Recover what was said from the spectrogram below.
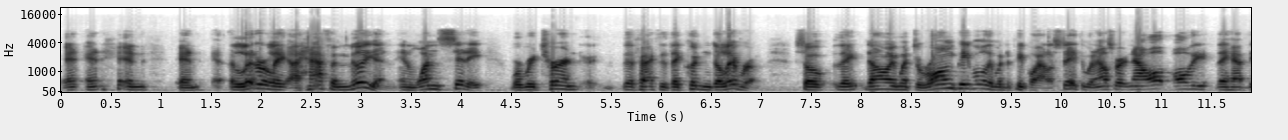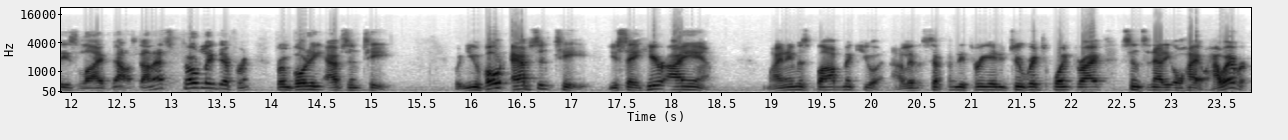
And, and, and, and literally a half a million in one city were returned uh, the fact that they couldn't deliver them. So they not only went to wrong people, they went to people out of state, they went elsewhere. Now all, all the, they have these live ballots. Now that's totally different from voting absentee. When you vote absentee, you say, "Here I am. My name is Bob McEwen. I live at 7382 Ridge Point Drive, Cincinnati, Ohio. However,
